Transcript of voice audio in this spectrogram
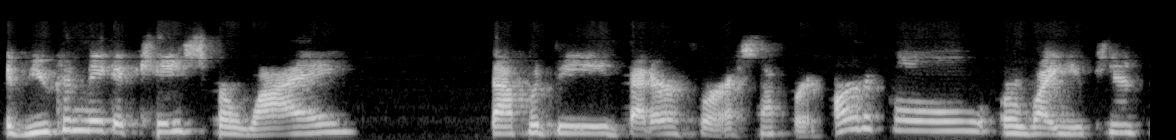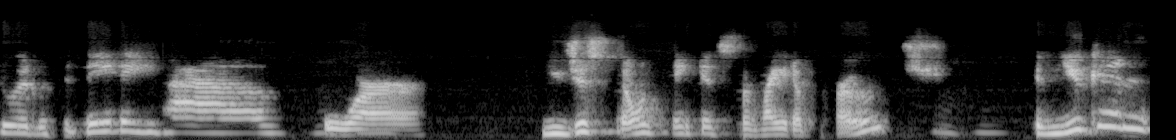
If you can make a case for why that would be better for a separate article or why you can't do it with the data you have mm-hmm. or you just don't think it's the right approach. Mm-hmm. If you can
